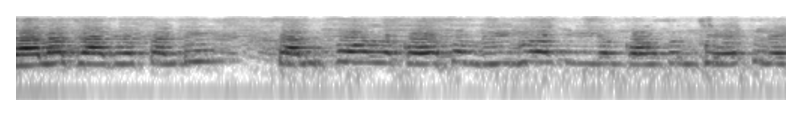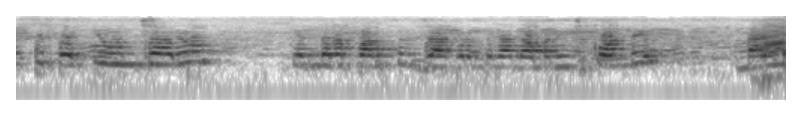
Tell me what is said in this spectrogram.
చాలా జాగ్రత్త అండి. సెల్ ఫోన్ల కోసం వీడియో తీయడం కోసం చేతులు ఎత్తి పెట్టి ఉంచారు. కింద పర్సన్ జాగ్రత్తగా గమనించుకోండి. మెల్ల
